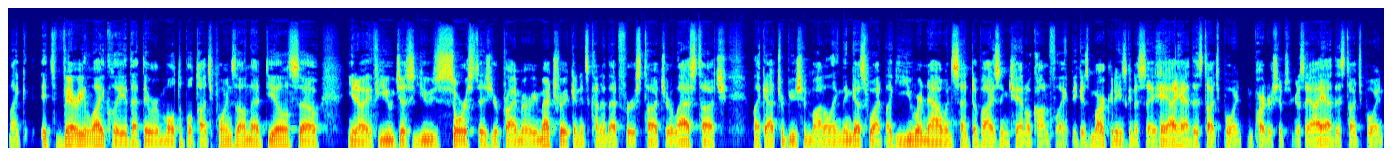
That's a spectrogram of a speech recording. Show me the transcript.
like it's very likely that there were multiple touch points on that deal so you know if you just use sourced as your primary metric and it's kind of that first touch or last touch like attribution modeling then guess what like you are now incentivizing channel conflict because marketing is going to say hey i had this touch point and partnerships are going to say, "I had this touch point."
